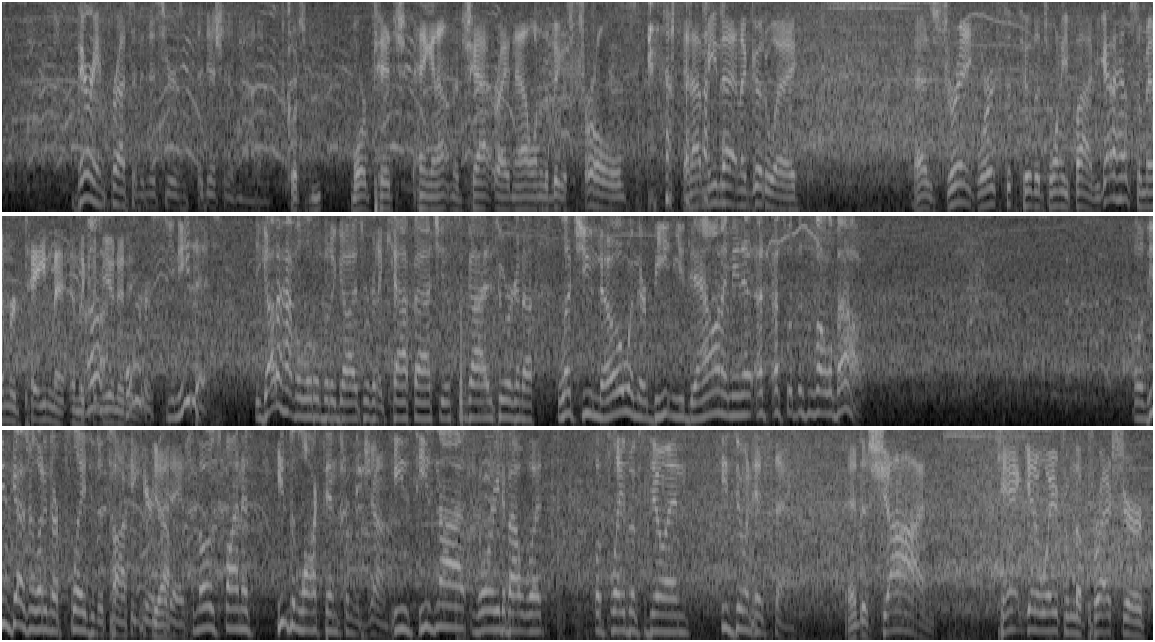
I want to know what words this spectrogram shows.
very impressive in this year's edition of Madden. Of course, more pitch hanging out in the chat right now, one of the biggest trolls. and I mean that in a good way. As Drake works it to the 25. You got to have some entertainment in the oh, community. Of course, you need it. You got to have a little bit of guys who are going to cap at you, some guys who are going to let you know when they're beating you down. I mean, that's what this is all about. Well, these guys are letting their play do the talking here yeah. today. Samoa's finest, he's been locked in from the jump. He's he's not worried about what what playbook's doing he's doing his thing. And Deshaun can't get away from the pressure.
